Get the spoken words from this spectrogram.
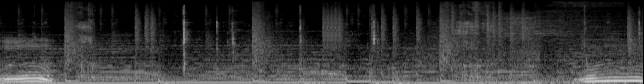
Mmm. Mmm.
